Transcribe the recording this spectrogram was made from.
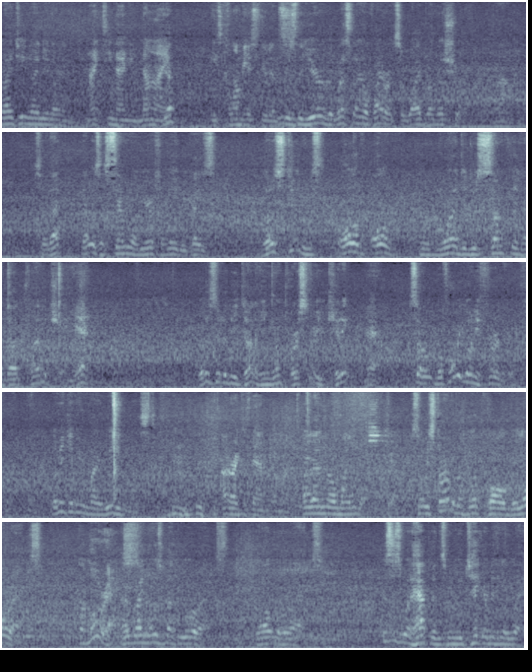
1999. 1999. Yep. These Columbia students. It was the year the West Nile virus arrived on this shore. wow. So that that was a seminal year for me because those students, all of all of who wanted to do something about climate change. Yeah. What is there to be done? I mean, one person? Are you kidding? Yeah. So before we go any further, let me give you my reading list. I'll write this down if you don't mind. I don't know mine at all. So we start with a book called The Lorax. The Lorax. Everybody knows about the Lorax. Well, Lorax. This is what happens when you take everything away.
